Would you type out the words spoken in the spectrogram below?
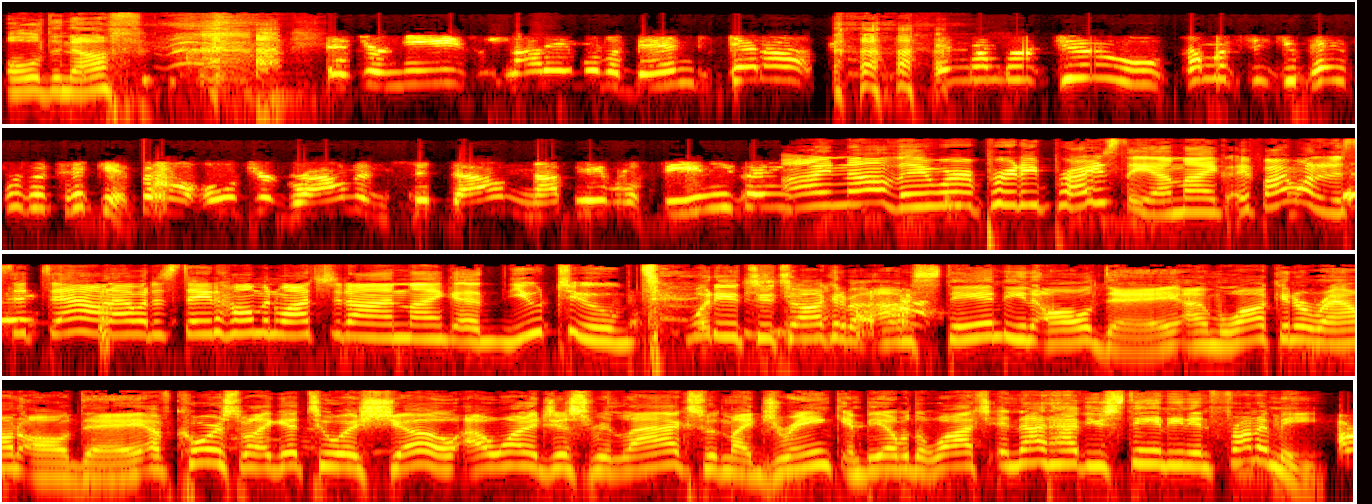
Old enough? Is your knees not able to bend? Get up. and number two, how much did you pay for the ticket? Gonna hold your ground and sit down and not be able to see anything? I know they were pretty pricey. I'm like, if I wanted to sit down, I would have stayed home and watched it on like a YouTube. What are you two talking about? I'm standing all day. I'm walking around all day. Of course, when I get to a show, I want to just relax with my drink and be able to watch and not have you standing in front of me. All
